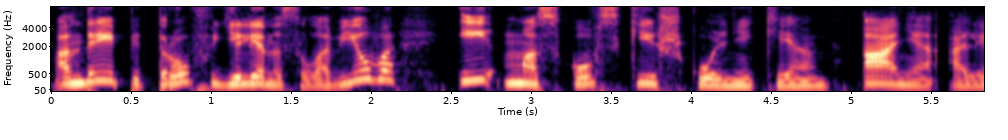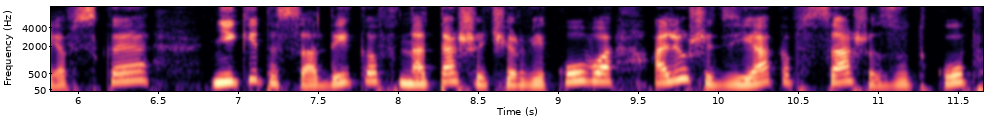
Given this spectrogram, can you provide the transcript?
Андрей Петров, Елена Соловьева и московские школьники. Аня Олевская, Никита Садыков, Наташа Червякова, Алеша Дьяков, Саша Зудков,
